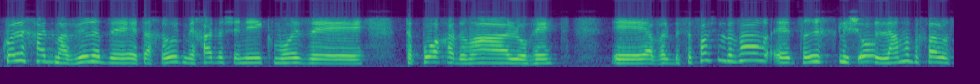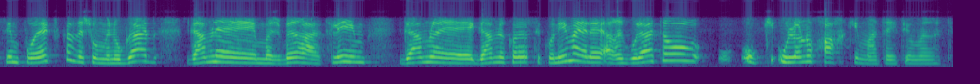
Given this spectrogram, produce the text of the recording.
כל אחד מעביר את זה, את האחריות מאחד לשני כמו איזה תפוח אדמה לוהט. אה, אבל בסופו של דבר אה, צריך לשאול למה בכלל עושים פרויקט כזה שהוא מנוגד גם למשבר האקלים, גם, גם לכל הסיכונים האלה. הרגולטור הוא, הוא לא נוכח כמעט, הייתי אומרת.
